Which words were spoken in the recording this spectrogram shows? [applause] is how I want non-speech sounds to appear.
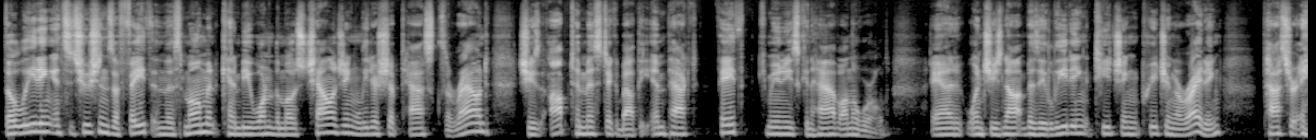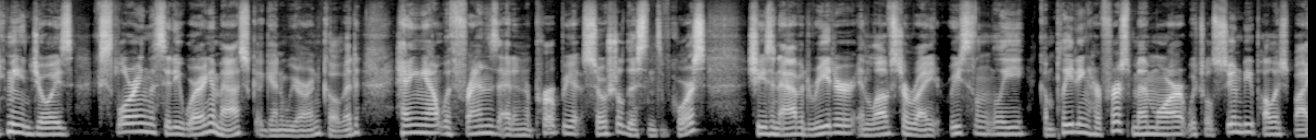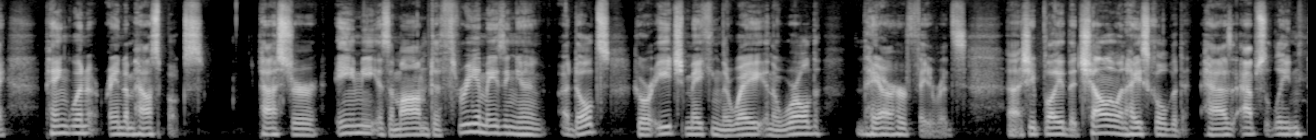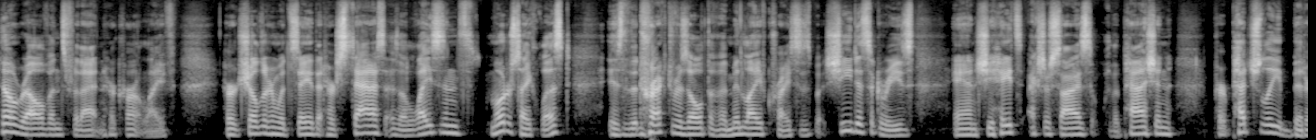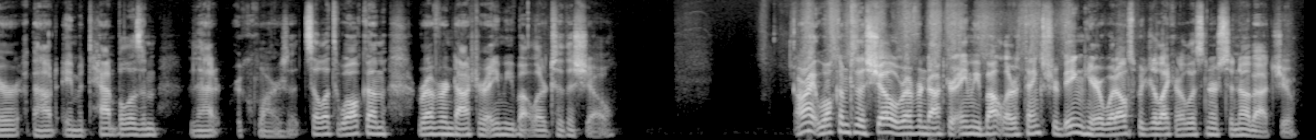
Though leading institutions of faith in this moment can be one of the most challenging leadership tasks around, she's optimistic about the impact faith communities can have on the world. And when she's not busy leading, teaching, preaching, or writing, Pastor [laughs] Amy enjoys exploring the city wearing a mask. Again, we are in COVID, hanging out with friends at an appropriate social distance, of course. She's an avid reader and loves to write, recently completing her first memoir, which will soon be published by Penguin Random House Books. Pastor Amy is a mom to three amazing young adults who are each making their way in the world they are her favorites. Uh, she played the cello in high school, but has absolutely [laughs] no relevance for that in her current life. Her children would say that her status as a licensed motorcyclist is the [laughs] direct result of a midlife crisis, but she disagrees and she hates exercise with a passion, perpetually bitter about a metabolism that requires it. So let's welcome Reverend Dr. Amy Butler to the show. All right, welcome to the show, Reverend Dr. Amy Butler. Thanks for being here. What else would you like our listeners to know about you?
